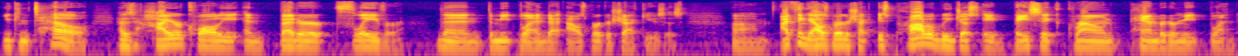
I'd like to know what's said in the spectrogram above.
you can tell, has higher quality and better flavor than the meat blend that Al's Burger Shack uses. Um, I think Al's Burger Shack is probably just a basic ground hamburger meat blend.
